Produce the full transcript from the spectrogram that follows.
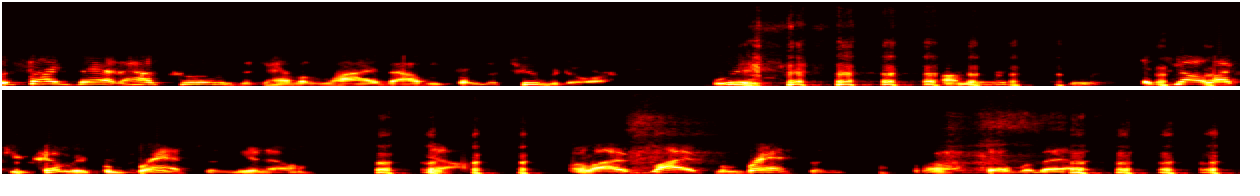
besides that, how cool is it to have a live album from the Troubadour? Really? I mean, it's not like you're coming from Branson, you know. Yeah, live live from Branson. Oh, hell with that.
